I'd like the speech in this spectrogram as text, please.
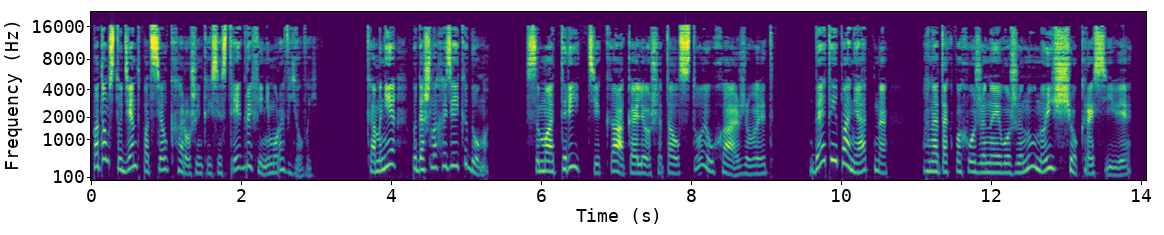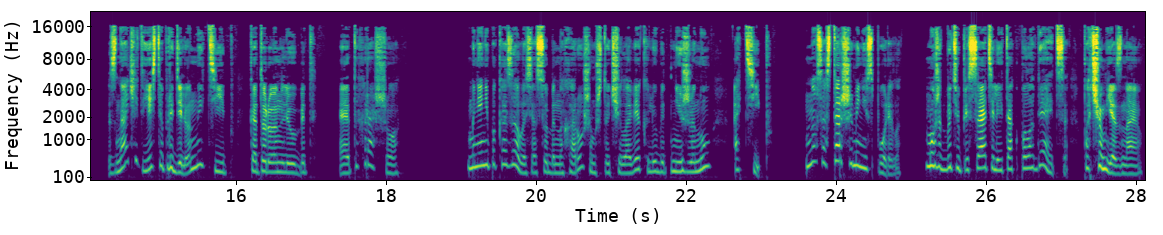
потом студент подсел к хорошенькой сестре графине Муравьевой. Ко мне подошла хозяйка дома. «Смотрите, как Алёша Толстой ухаживает!» Да это и понятно. Она так похожа на его жену, но еще красивее. Значит, есть определенный тип, который он любит. Это хорошо. Мне не показалось особенно хорошим, что человек любит не жену, а тип. Но со старшими не спорила. Может быть, у писателей так полагается, почем я знаю.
